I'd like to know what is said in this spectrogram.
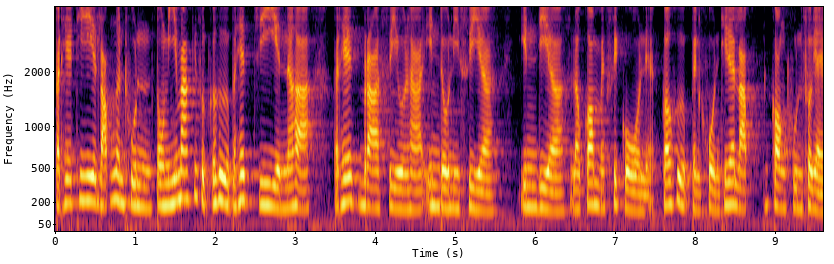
ประเทศที่รับเงินทุนตรงนี้มากที่สุดก็คือประเทศจีนนะคะ ประเทศบราซิลนะคะ อินโดนีเซีย อินเดีย แล้วก็เม็กซิโกเนี่ยก็คือเป็นคนที่ได้รับกองทุนส่วนใหญ่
